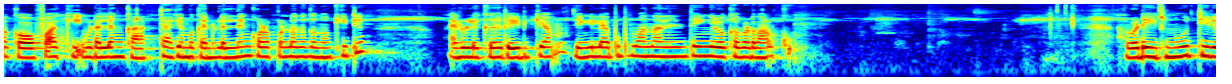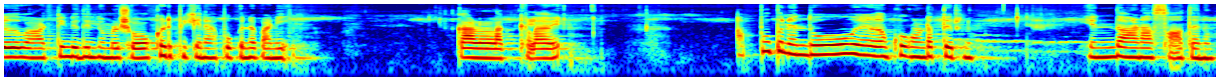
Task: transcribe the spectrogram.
ഒക്കെ ഓഫാക്കി ഇവിടെ എല്ലാം കറക്റ്റാക്കി നമുക്ക് അതിന്റെ ഉള്ളിൽ എല്ലാം കുഴപ്പമുണ്ടോ എന്നൊക്കെ നോക്കിയിട്ട് അതിന്റെ ഉള്ളിൽ കയറി ഇരിക്കാം. അല്ലെങ്കിൽ അപ്പൂപ്പൻ വന്നാൽ എന്തെങ്കിലുമൊക്കെ ഇവിടെ നടക്കും. അവിടെ ഇരുന്നൂറ്റി ഇരുപത് വാട്ടിന്റെ ഇതിൽ നമ്മൾ ഷോക്ക് അടിപ്പിക്കാൻ അപ്പൂപ്പന്റെ പണി. കള്ളക്കിളവേ. അപ്പൂപ്പൻ എന്തോ നമുക്ക് കൊണ്ടുത്തരുന്നു. എന്താണ് ആ സാധനം?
